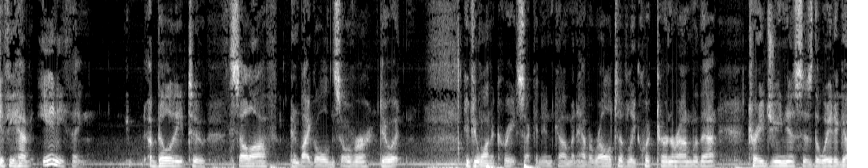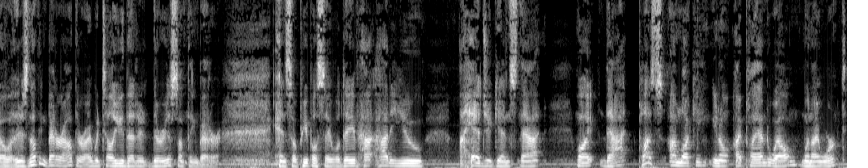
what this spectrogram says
If you have anything, ability to sell off and buy gold and silver, do it. If you want to create second income and have a relatively quick turnaround with that, Trade Genius is the way to go. There's nothing better out there. I would tell you that it, there is something better. And so people say, well, Dave, how, how do you hedge against that? Well, that plus I'm lucky. You know, I planned well when I worked,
